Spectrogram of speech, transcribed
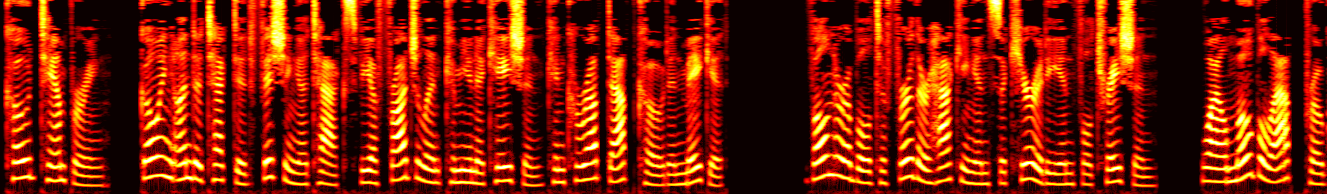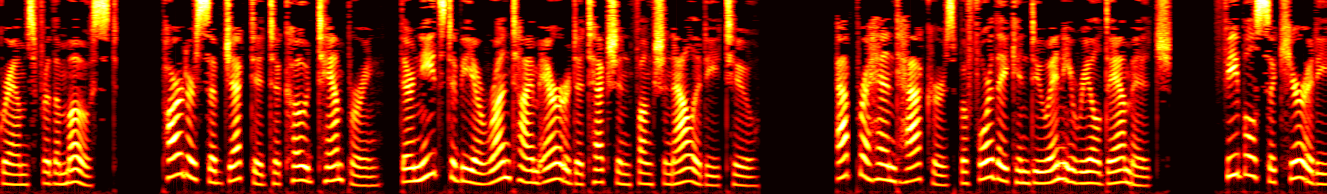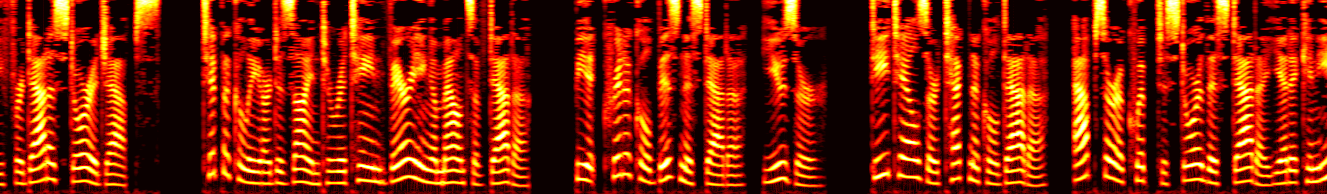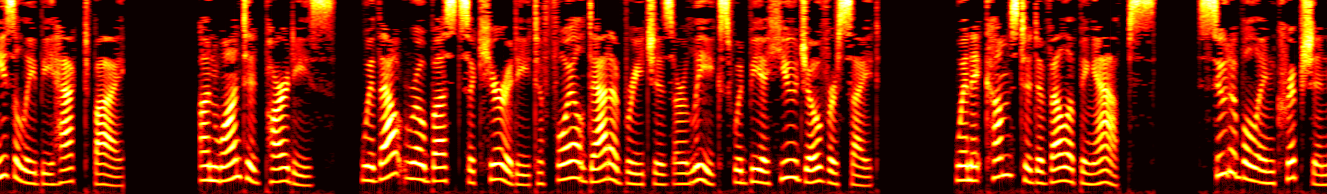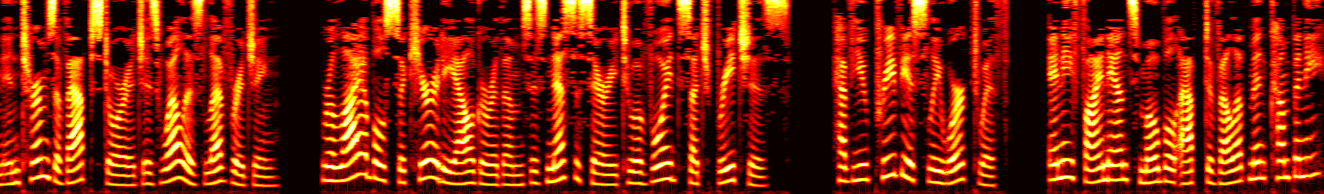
Code tampering Going undetected phishing attacks via fraudulent communication can corrupt app code and make it vulnerable to further hacking and security infiltration. While mobile app programs for the most part are subjected to code tampering, there needs to be a runtime error detection functionality to apprehend hackers before they can do any real damage. Feeble security for data storage apps typically are designed to retain varying amounts of data, be it critical business data, user details, or technical data. Apps are equipped to store this data, yet it can easily be hacked by unwanted parties. Without robust security to foil data breaches or leaks would be a huge oversight. When it comes to developing apps, suitable encryption in terms of app storage as well as leveraging Reliable security algorithms is necessary to avoid such breaches. Have you previously worked with any finance mobile app development company?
